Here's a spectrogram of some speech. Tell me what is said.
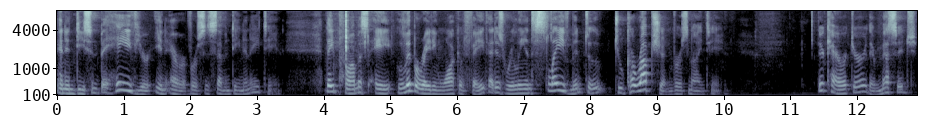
and indecent behavior in error, verses 17 and 18. They promise a liberating walk of faith that is really enslavement to, to corruption, verse 19. Their character, their message,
